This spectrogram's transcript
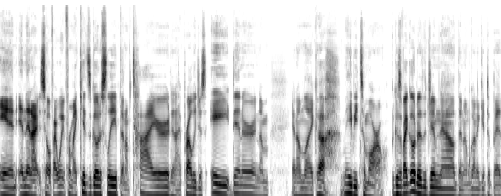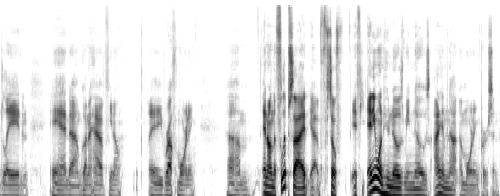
and and then I so if I wait for my kids to go to sleep, then I'm tired, and I probably just ate dinner, and I'm and I'm like, maybe tomorrow. Because if I go to the gym now, then I'm gonna get to bed late and and I'm gonna have you know a rough morning. Um, and on the flip side, yeah, so if anyone who knows me knows I am not a morning person.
